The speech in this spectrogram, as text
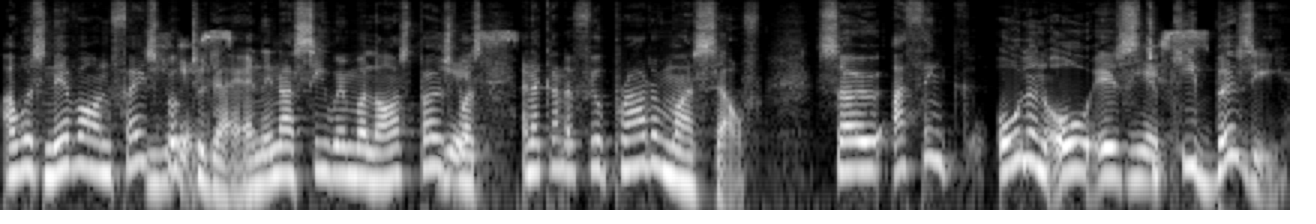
I was never on Facebook yes. today. And then I see when my last post yes. was, and I kind of feel proud of myself. So I think all in all is to keep busy.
